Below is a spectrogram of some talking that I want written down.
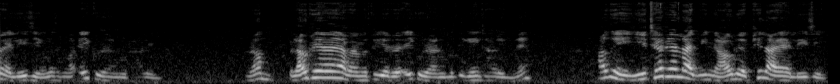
မယ်လေးချင်းကိုကျွန်တော်8 gram လို့ထားလိုက်မယ်နော်ဘယ်လောက်ထက်ရမယ်မသိရတော့8 gram လို့မသိကိန်းထားလိုက်မယ်အဲ့ဒါရေထက်ထက်လိုက်ပြီးနောက်တဲ့ဖြစ်လာတဲ့လေးချင်း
